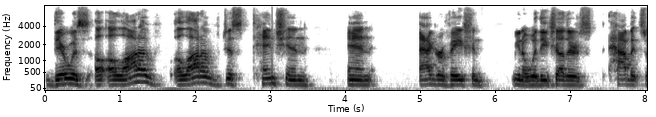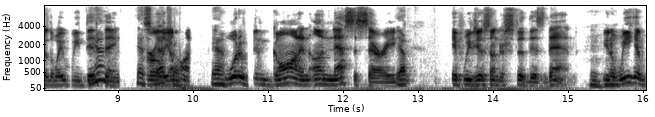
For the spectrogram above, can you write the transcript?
there was a, a lot of a lot of just tension and aggravation. You know, with each other's habits or the way we did yeah. things yes, early natural. on yeah. would have been gone and unnecessary yep. if we just understood this then. Mm-hmm. You know, we have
